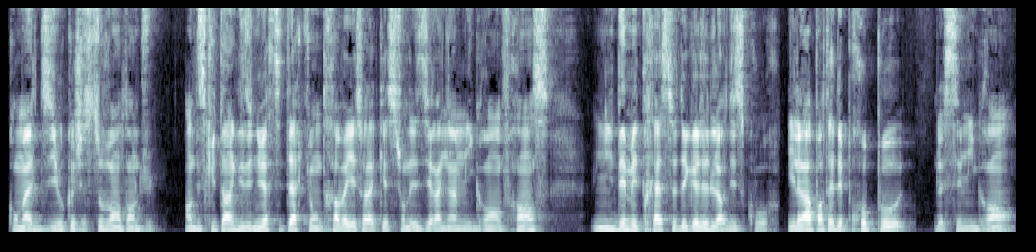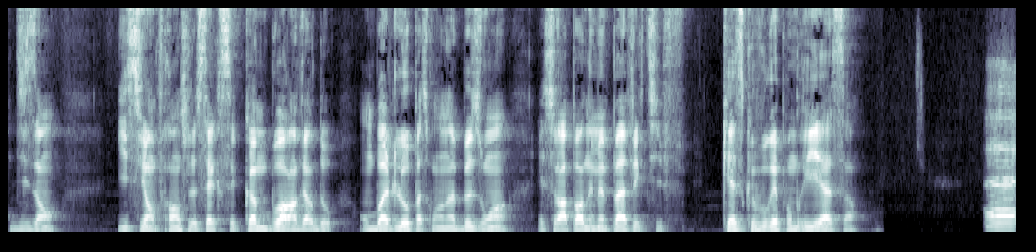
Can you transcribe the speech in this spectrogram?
qu'on m'a dit ou que j'ai souvent entendu. En discutant avec des universitaires qui ont travaillé sur la question des Iraniens migrants en France, une idée maîtresse se dégageait de leur discours. Ils rapportaient des propos de ces migrants disant Ici en France, le sexe c'est comme boire un verre d'eau. On boit de l'eau parce qu'on en a besoin et ce rapport n'est même pas affectif. Qu'est-ce que vous répondriez à ça? Euh,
